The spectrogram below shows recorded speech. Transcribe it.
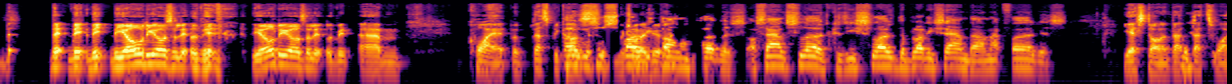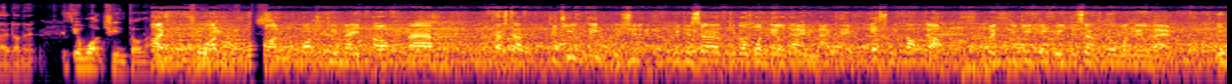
the, the, the, the audio's a little bit, the audio's a little bit um, quiet, but that's because Fergus we're trying to do it it down on on purpose. I sound slurred because he slowed the bloody sound down. That Fergus. Yes, Donna, that, that's why I done it. If you're watching, Donna. One, one. What did you make of um, the first half? Did you think we should we deserved to go one 0 down in that game? Yes, we copped up, but did you think we deserved to go one 0 down? In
